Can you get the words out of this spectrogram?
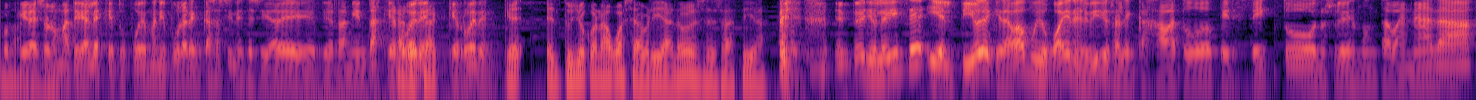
Porque Madre son los materiales que tú puedes manipular en casa sin necesidad de, de herramientas que Claro, rueden, o sea, que rueden. Que el tuyo con agua se abría, ¿no? Se deshacía. Entonces yo lo hice y el tío le quedaba muy guay en el vídeo. O sea, le encajaba todo perfecto, no se le desmontaba nada.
